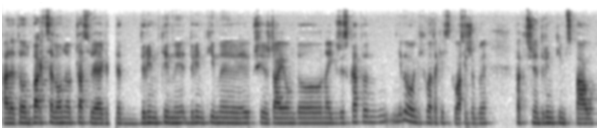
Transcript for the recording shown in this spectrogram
ale to od Barcelony, od czasu jak te Dream Teamy, Dream Teamy przyjeżdżają do, na igrzyska, to nie było chyba takiej sytuacji, żeby faktycznie Dream Team spał,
